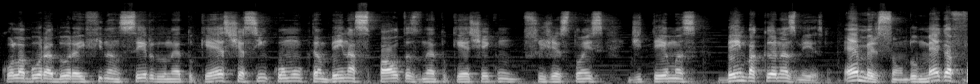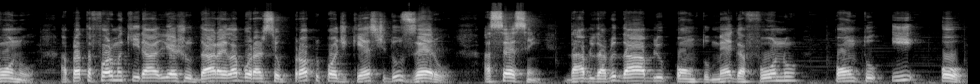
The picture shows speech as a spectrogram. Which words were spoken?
colaborador aí financeiro do NetoCast, assim como também nas pautas do NetoCast aí com sugestões de temas bem bacanas mesmo. Emerson do Megafono, a plataforma que irá lhe ajudar a elaborar seu próprio podcast do zero. Acessem www.megafono.io.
